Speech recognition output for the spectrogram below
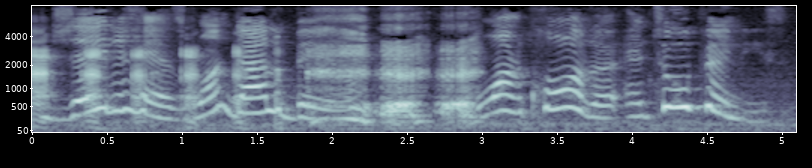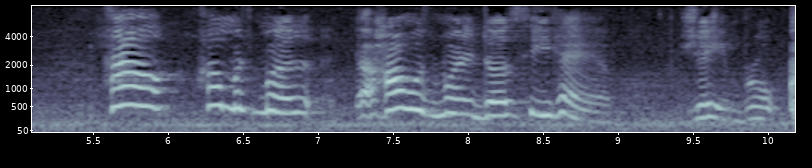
Jaden has one dollar bill, one quarter, and two pennies. How how much money? How much money does he have? Jaden broke.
